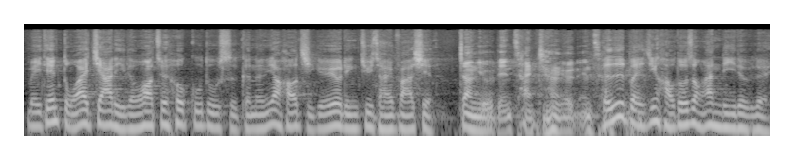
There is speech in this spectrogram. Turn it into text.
每天躲在家里的话，最后孤独死，可能要好几个月邻居才发现。这样有点惨，这样有点惨。可日本已经好多这种案例，对不对？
